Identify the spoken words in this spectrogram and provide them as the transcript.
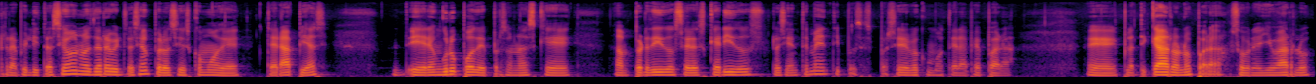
rehabilitación, no es de rehabilitación, pero sí es como de terapias era un grupo de personas que han perdido seres queridos recientemente y pues sirve como terapia para eh, platicarlo, ¿no? Para sobrellevarlo.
